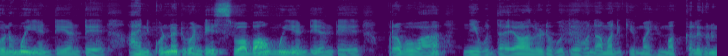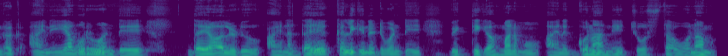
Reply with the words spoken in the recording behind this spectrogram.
గుణము ఏంటి అంటే ఆయనకున్నటువంటి స్వభావము ఏంటి అంటే ప్రభువా నీవు దయాళుడువు. దేవునామానికి మహిమ కలుగునుగాక ఆయన ఎవరు అంటే దయాళుడు. ఆయన దయ కలిగినటువంటి వ్యక్తిగా మనము ఆయన గుణాన్ని చూస్తూ ఉన్నాము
